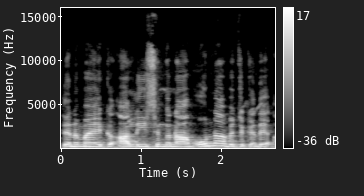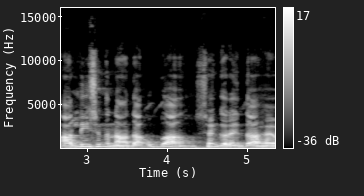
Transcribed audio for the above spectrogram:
ਤਿੰਨ ਮੈਂ ਇੱਕ ਆਲੀ ਸਿੰਘ ਨਾਮ, ਉਹਨਾਂ ਵਿੱਚ ਕਹਿੰਦੇ ਆਲੀ ਸਿੰਘ ਨਾਂ ਦਾ ਉੱਗਾ ਸਿੰਘ ਰਹਿੰਦਾ ਹੈ।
